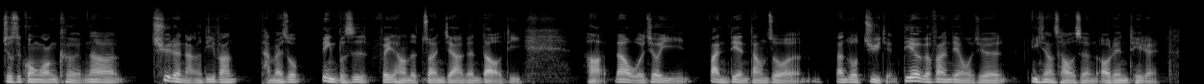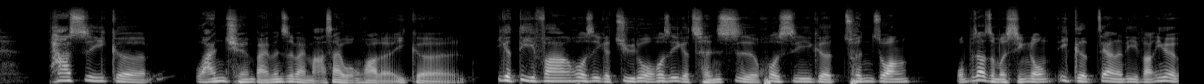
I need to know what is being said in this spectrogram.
就是观光客。那去了哪个地方？坦白说，并不是非常的专家跟到底。好，那我就以饭店当做当做据点。第二个饭店，我觉得印象超深，Oriental，它是一个完全百分之百马赛文化的一个一个地方，或是一个聚落，或是一个城市，或是一个村庄。我不知道怎么形容一个这样的地方，因为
